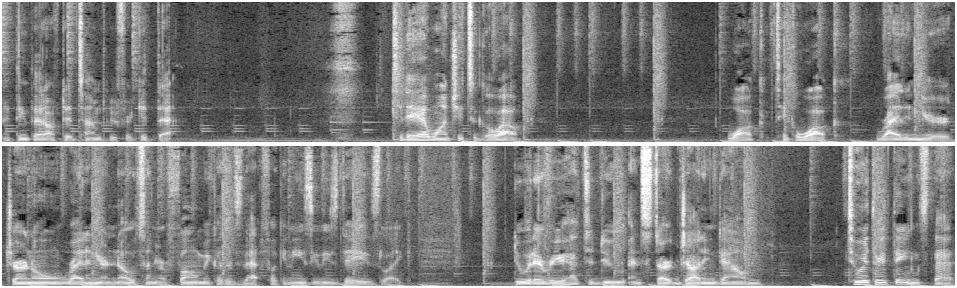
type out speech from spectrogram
I think that oftentimes we forget that. Today, I want you to go out, walk, take a walk, write in your journal, write in your notes on your phone because it's that fucking easy these days. Like, do whatever you have to do and start jotting down two or three things that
